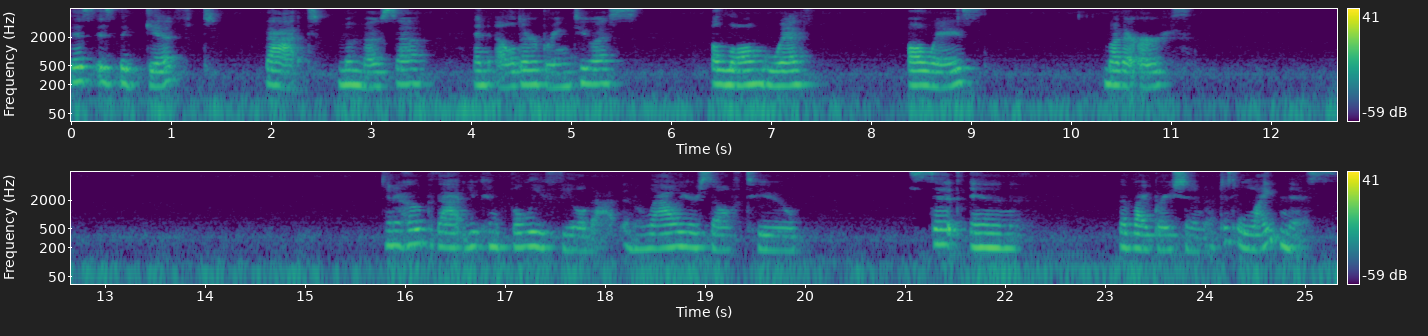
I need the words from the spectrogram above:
This is the gift that mimosa and elder bring to us, along with always Mother Earth. And I hope that you can fully feel that and allow yourself to sit in the vibration of just lightness.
